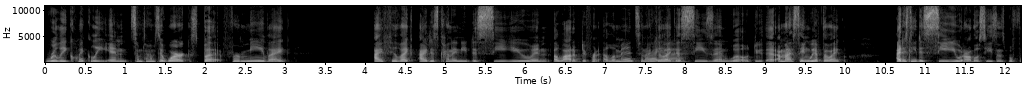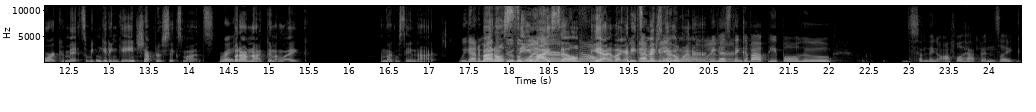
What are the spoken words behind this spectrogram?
really quickly, and sometimes it works. But for me, like I feel like I just kind of need to see you in a lot of different elements, and I Right, feel like a season will do that. I'm not saying we have to like. I just need to see you in all those seasons before I commit, so we can get engaged after six months. Right. But I'm not gonna like. I'm not gonna say not, we got to but make I it don't through the see winter. myself. No, yeah, like I we need to make it through the Understandable. winter. Because think about people who something awful happens, like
